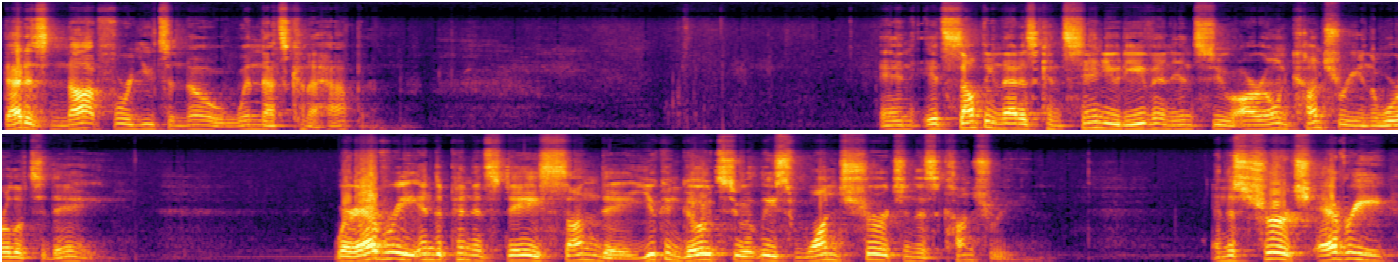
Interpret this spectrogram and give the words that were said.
that is not for you to know when that's going to happen. And it's something that has continued even into our own country in the world of today where every Independence Day Sunday you can go to at least one church in this country. And this church, every,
